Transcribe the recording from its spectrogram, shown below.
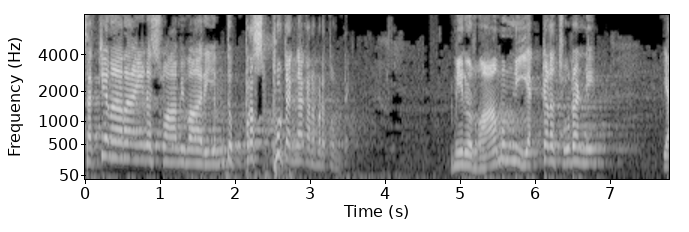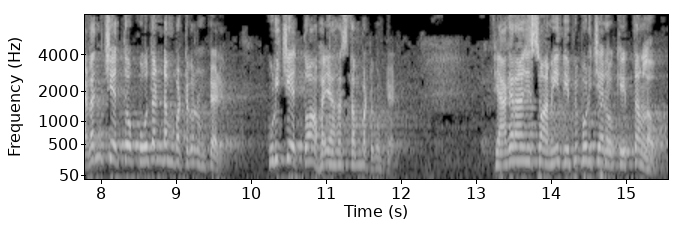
సత్యనారాయణ స్వామి వారి ఎందు ప్రస్ఫుటంగా కనపడుతూ ఉంటాయి మీరు రాముణ్ణి ఎక్కడ చూడండి? ఎడంచేత్తో కోదండం పట్టుకుని ఉంటాడు. కుడి చేత్తో అభయహస్తం పట్టుకుంటాడు. త్యాగరాజస్వామి దిప్పి పొడిచారు ఓ కీర్తనలో.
